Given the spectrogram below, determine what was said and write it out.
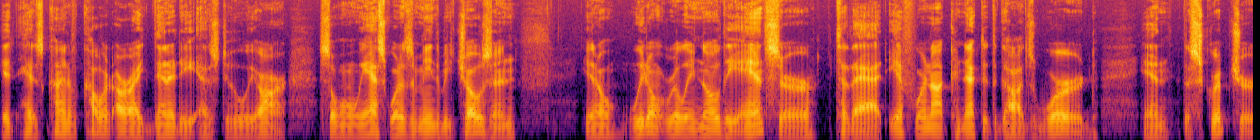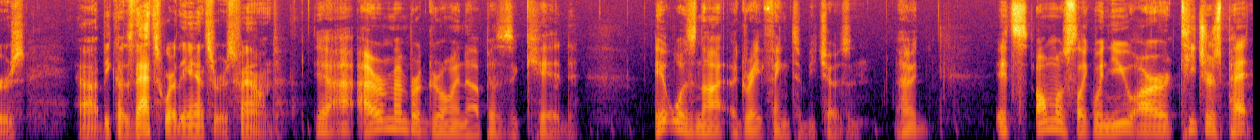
it has kind of colored our identity as to who we are. So when we ask, what does it mean to be chosen? You know, we don't really know the answer to that if we're not connected to God's Word and the Scriptures, uh, because that's where the answer is found. Yeah, I, I remember growing up as a kid. It was not a great thing to be chosen. I it's almost like when you are teacher's pet.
